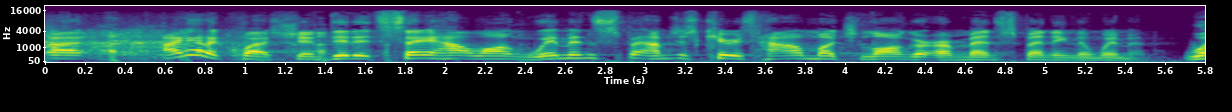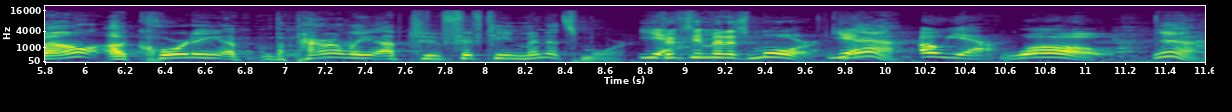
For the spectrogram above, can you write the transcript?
Uh, I got a question. Did it say how long women spend? I'm just curious. How much longer are men spending than women? Well, according apparently up to 15 minutes more. Yeah. 15 minutes more. Yeah. Yeah. Oh, yeah. Whoa. Yeah.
